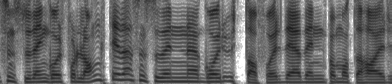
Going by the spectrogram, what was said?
syns du den går for langt i det? Syns du den går utafor det den på en måte har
